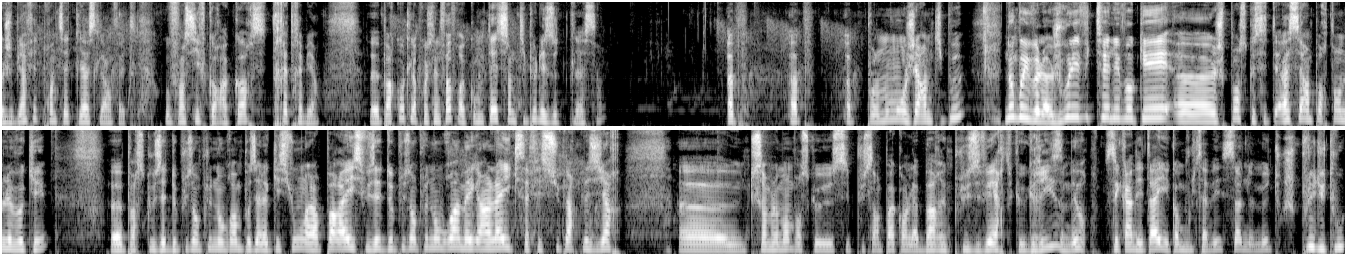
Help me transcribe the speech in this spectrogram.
j'ai bien fait de prendre cette classe là en fait. Offensif corps à corps, c'est très très bien. Euh, par contre la prochaine fois, il faudra qu'on teste un petit peu les autres classes. Hein. Hop, hop, hop. Pour le moment on gère un petit peu. Donc oui voilà, je voulais vite fait l'évoquer. Euh, je pense que c'était assez important de l'évoquer. Euh, parce que vous êtes de plus en plus nombreux à me poser la question. Alors pareil, si vous êtes de plus en plus nombreux à mettre un like, ça fait super plaisir. Euh, tout simplement parce que c'est plus sympa quand la barre est plus verte que grise. Mais bon, c'est qu'un détail et comme vous le savez, ça ne me touche plus du tout.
